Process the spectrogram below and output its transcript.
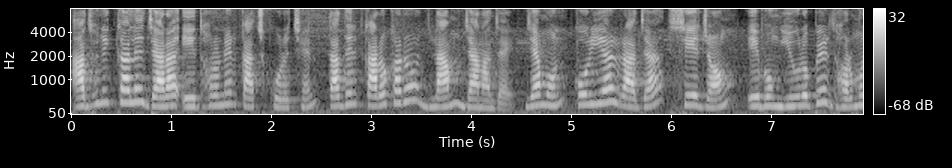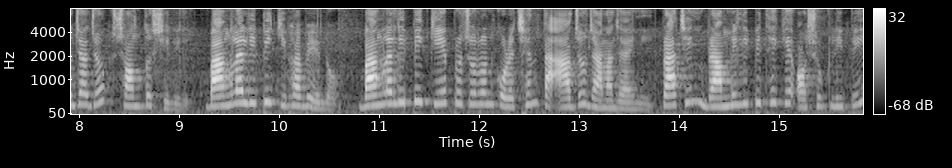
আধুনিক কালে যারা এ ধরনের কাজ করেছেন, তাদের কারও কারও নাম জানা যায়, যেমন কোরিয়ার রাজা সেজং এবং ইউরোপের ধর্মযাজক সন্ত সিরিল। বাংলা লিপি কীভাবে এলো? বাংলা লিপি কে প্রচলন করেছেন তা আজও জানা যায়নি। প্রাচীন ব্রাহ্মী লিপি থেকে অশোক লিপি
